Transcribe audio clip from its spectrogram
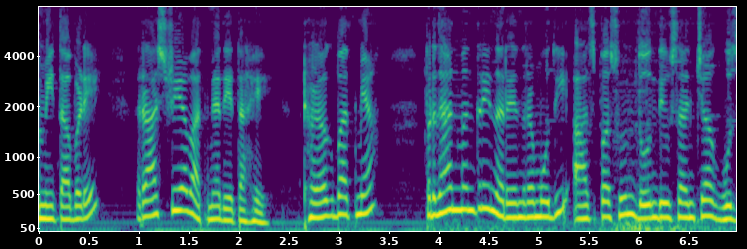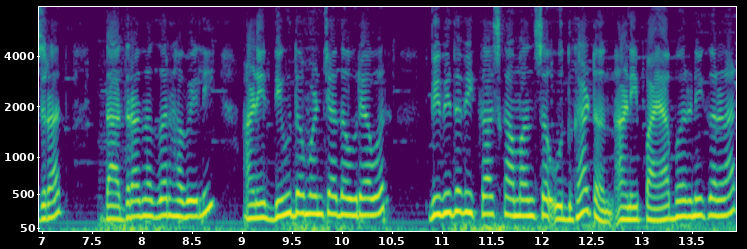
अमिता बडे राष्ट्रीय बातम्या देत आहे. ठळक बातम्या. प्रधानमंत्री नरेंद्र मोदी आजपासून दोन दिवसांच्या गुजरात दादरा नगर हवेली आणि दीव दमणच्या दौऱ्यावर विविध विकास कामांचं उद्घाटन आणि पायाभरणी करणार.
